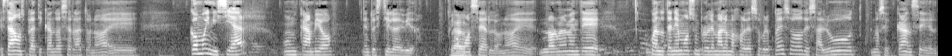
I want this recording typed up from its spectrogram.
Estábamos platicando hace rato, ¿no? Eh, cómo iniciar un cambio en tu estilo de vida. Claro. Cómo hacerlo, ¿no? Eh, normalmente cuando tenemos un problema a lo mejor de sobrepeso, de salud, no sé, cáncer,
